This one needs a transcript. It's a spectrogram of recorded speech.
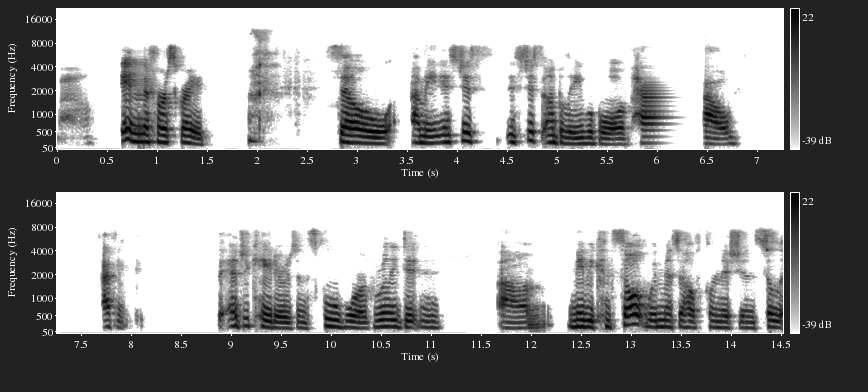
Wow. in the first grade. so I mean, it's just it's just unbelievable of how, how I think the educators and the school board really didn't um, maybe consult with mental health clinicians so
